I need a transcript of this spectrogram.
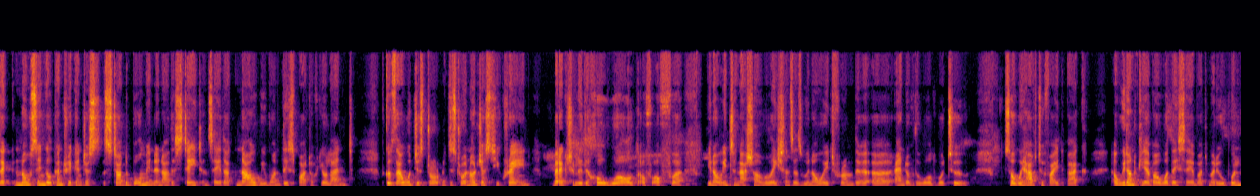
like no single country can just start bombing another state and say that now we want this part of your land. Because that would just destroy, destroy not just ukraine but actually the whole world of, of uh, you know international relations as we know it from the uh, end of the world war ii so we have to fight back. And we don't care about what they say about mariupol.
